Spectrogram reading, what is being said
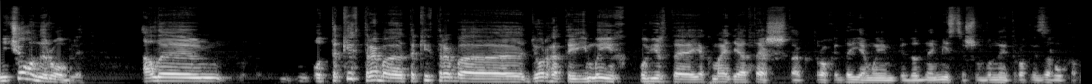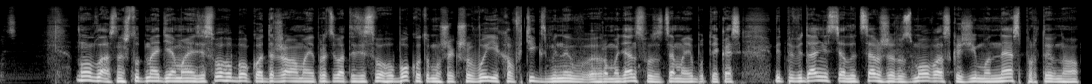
нічого не роблять. Але от таких треба, таких треба дьоргати, і ми їх, повірте, як медіа теж так трохи даємо їм під одне місце, щоб вони трохи зарухалися. Ну, власне ж тут медіа має зі свого боку, а держава має працювати зі свого боку, тому що якщо виїхав, втік, змінив громадянство, за це має бути якась відповідальність, але це вже розмова, скажімо, не спортивного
